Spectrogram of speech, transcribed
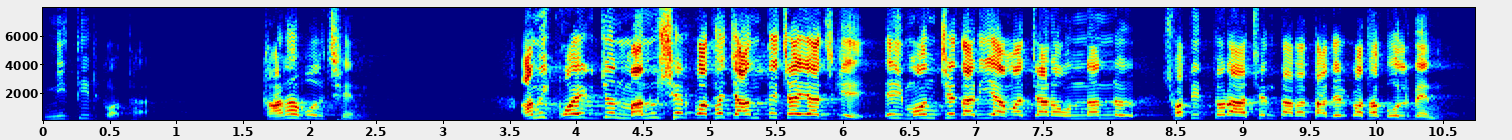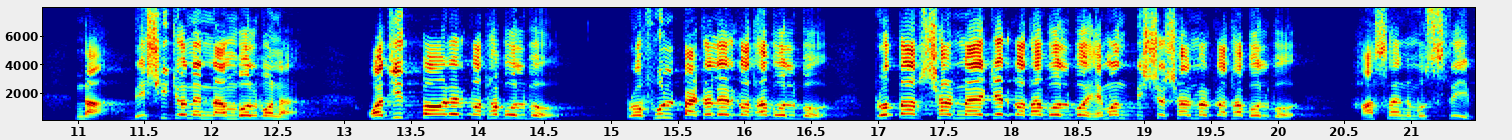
নীতির কথা। কারা বলছেন? আমি কয়েকজন মানুষের কথা জানতে চাই আজকে। এই মঞ্চে দাঁড়িয়ে আমার যারা অন্যান্য সতীর্থরা আছেন, তারা তাদের কথা বলবেন। না, বেশি জনের নাম বলব না। অজিত পাওয়ারের কথা বলব, প্রফুল প্যাটেলের কথা বলব প্রতাপ সারনায়কের কথা বলব, হেমন্ত বিশ্ব শর্মার কথা বলব। হাসান মুশরিফ,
